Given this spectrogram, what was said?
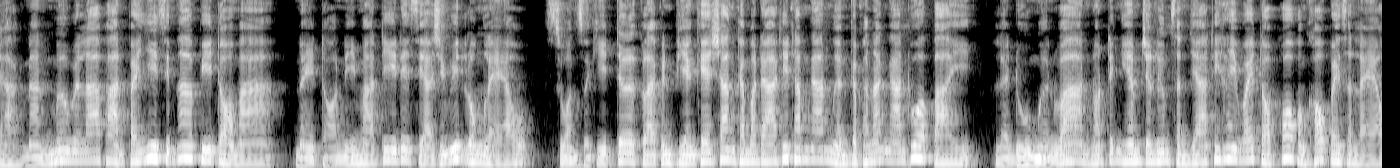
จากนั้นเมื่อเวลาผ่านไป 25 ปีต่อมา ในตอนนี้มาร์ตี้ได้เสียชีวิตลงแล้ว ส่วนสกีตเตอร์กลายเป็นเพียงแค่ช่างธรรมดาที่ทำงานเหมือนกับพนักงานทั่วไป และดูเหมือนว่านอตติงแฮมจะลืมสัญญาที่ให้ไว้ต่อพ่อของเขาไปซะแล้ว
